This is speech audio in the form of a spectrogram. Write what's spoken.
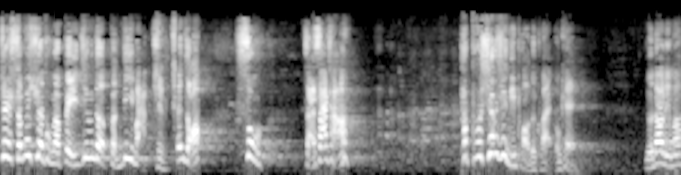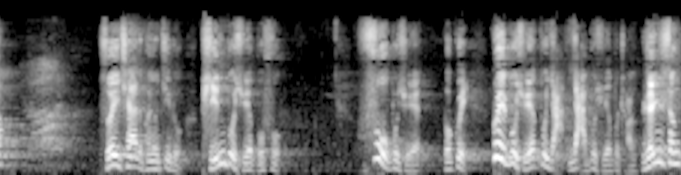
这是什么血统啊？北京的本地马，请牵走，送宰杀场。他不相信你跑得快，OK，有道理吗？所以，亲爱的朋友，记住：贫不学不富，富不学不贵，贵不学不雅，雅不学不长。人生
